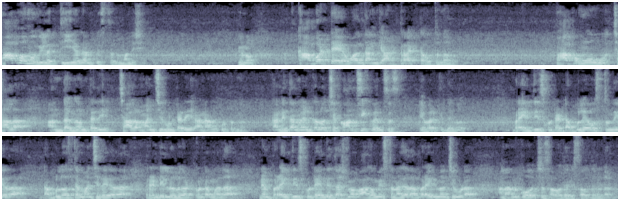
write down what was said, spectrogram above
పాపము వీళ్ళకి తీయగా అనిపిస్తుంది మనిషికి. యూనో కాబట్టే వాళ్ళు దానికి అట్రాక్ట్ అవుతున్నారు. పాపము చాలా అందంగా ఉంటుంది చాలా మంచిగా ఉంటుంది అని అనుకుంటున్నాం కానీ దాని వెనకాల వచ్చే కాన్సిక్వెన్సెస్ ఎవరికి తెలియదు బ్రైక్ తీసుకుంటే డబ్బులే వస్తుంది కదా డబ్బులు వస్తే మంచిదే కదా రెండు ఇల్లులు కట్టుకుంటాం కదా నేను బ్రైక్ తీసుకుంటే ఏంది దశమ భాగం ఇస్తున్నా కదా బ్రైక్ నుంచి కూడా అని అనుకోవచ్చు సహోదరి సహోదరుడు అని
